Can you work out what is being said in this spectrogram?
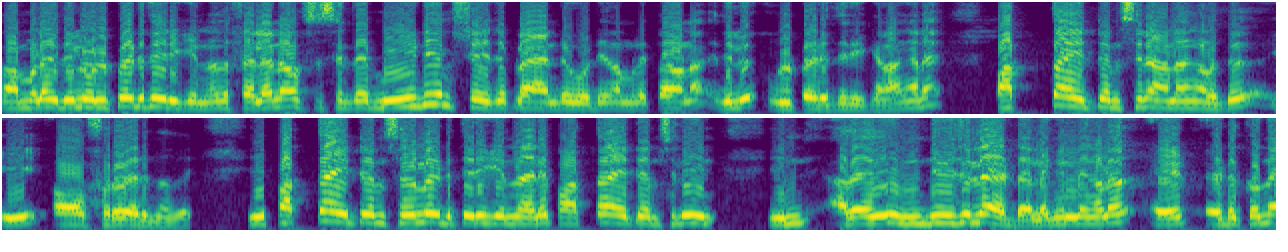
നമ്മൾ ഇതിൽ ഉൾപ്പെടുത്തിയിരിക്കുന്നത് ഫെലനോപ്സിന്റെ മീഡിയം സ്റ്റേജ് പ്ലാന്റ് കൂടി നമ്മൾ ഇത്തവണ ഇതിൽ ഉൾപ്പെടുത്തിയിരിക്കുന്നത് അങ്ങനെ പത്ത് ഐറ്റംസിനാണ് നിങ്ങൾക്ക് ഈ ഓഫർ വരുന്നത്. ഈ പത്ത് ഐറ്റംസുകൾ എടുത്തിരിക്കുന്നതിൽ പത്ത് ഐറ്റംസിൽ അതായത് ഇൻഡിവിജ്വൽ ആയിട്ട് അല്ലെങ്കിൽ നിങ്ങൾ എടുക്കുന്ന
